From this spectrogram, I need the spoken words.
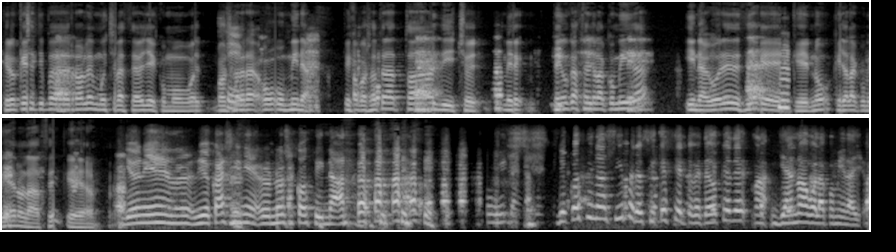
Creo que ese tipo de roles muchas veces, oye, como vosotras, o, mira, fija, vosotras todas habéis dicho, tengo que hacer la comida, y Nagore decía que, que, no, que ya la comida no la hace. Que... Yo, ni, yo casi no sé cocinar. yo cocino así, pero sí que es cierto que tengo que... Ya no hago la comida yo.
